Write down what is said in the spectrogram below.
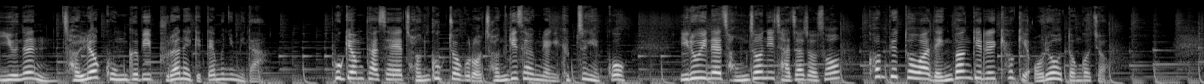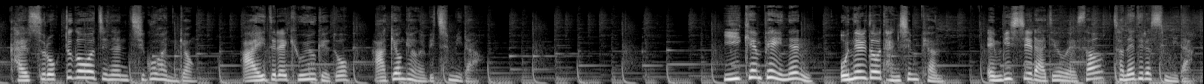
이유는 전력 공급이 불안했기 때문입니다. 폭염 탓에 전국적으로 전기 사용량이 급증했고 이로 인해 정전이 잦아져서 컴퓨터와 냉방기를 켜기 어려웠던 거죠. 갈수록 뜨거워지는 지구 환경, 아이들의 교육에도 악영향을 미칩니다. 이 캠페인은 오늘도 당신 편 MBC 라디오에서 전해드렸습니다.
